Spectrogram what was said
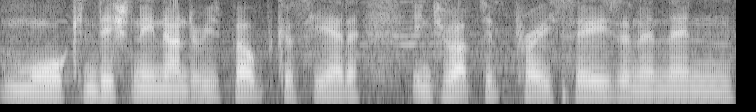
more conditioning under his belt because he had an interrupted pre-season and then.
